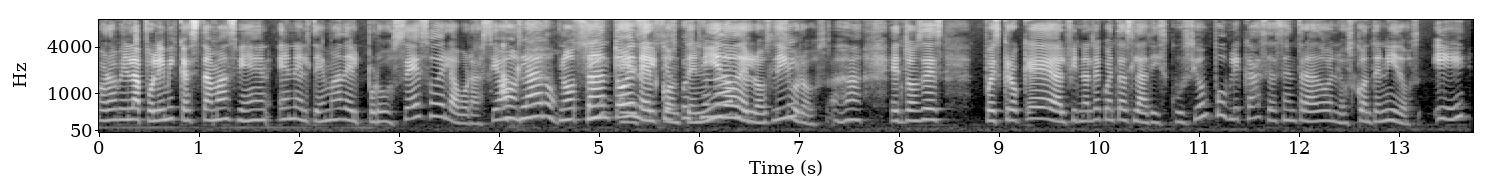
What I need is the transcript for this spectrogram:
Ahora bien, la polémica está más bien en el tema del proceso de elaboración, ah, claro, no tanto en el contenido de los libros. Entonces, pues creo que al final de cuentas la discusión pública se ha centrado en los contenidos y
